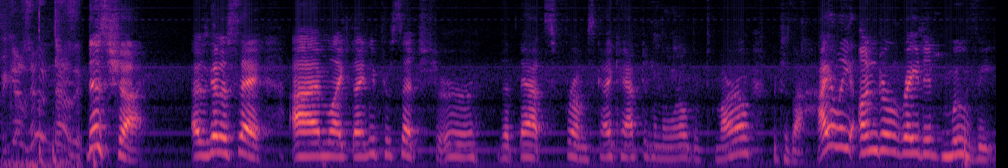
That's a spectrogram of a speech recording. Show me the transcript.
Because who doesn't? This shot. I was gonna say, I'm like 90% sure that that's from Sky Captain in the World of Tomorrow, which is a highly underrated movie.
